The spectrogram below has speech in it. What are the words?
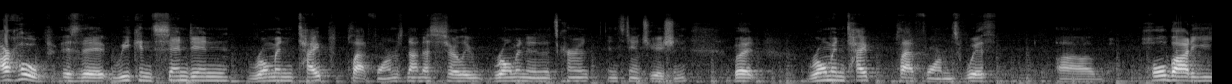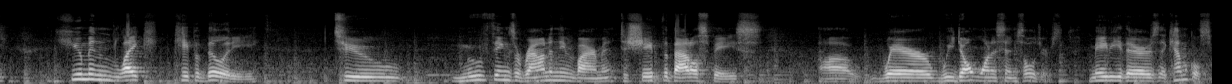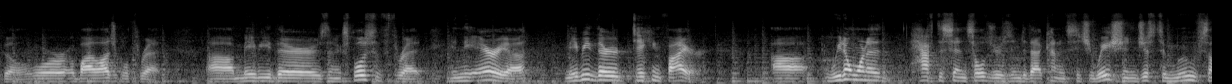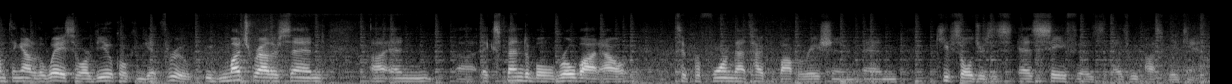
our hope is that we can send in Roman type platforms, not necessarily Roman in its current instantiation, but Roman type platforms with uh, whole body human-like capability to move things around in the environment, to shape the battle space uh, where we don't want to send soldiers. Maybe there's a chemical spill or a biological threat. Uh, maybe there's an explosive threat in the area. Maybe they're taking fire. Uh, we don't want to have to send soldiers into that kind of situation just to move something out of the way so our vehicle can get through. We'd much rather send uh, an uh, expendable robot out to perform that type of operation and keep soldiers as, as safe as, as we possibly can.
